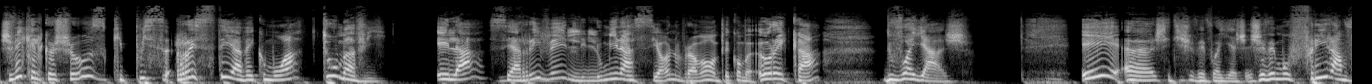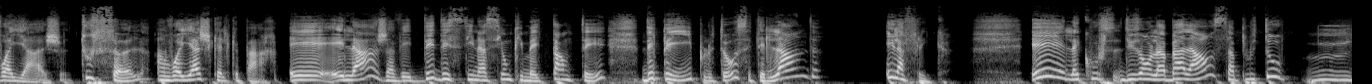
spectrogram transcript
Je veux quelque chose qui puisse rester avec moi toute ma vie. Et là, c'est arrivé l'illumination, vraiment un peu comme Eureka, du voyage. Et euh, j'ai dit, je vais voyager. Je vais m'offrir un voyage, tout seul, un voyage quelque part. Et, et là, j'avais des destinations qui m'aient tenté, des pays plutôt. C'était l'Inde et l'Afrique. Et la course, disons, la balance a plutôt hum,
